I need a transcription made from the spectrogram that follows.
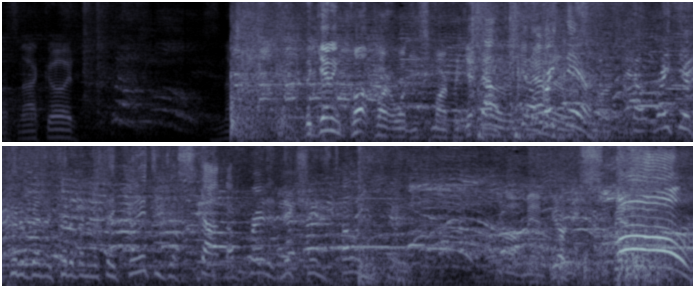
That's not good. The getting caught part wasn't smart, but getting out of the, get Now, out right there, there. now, right there could have been, it could have been a mistake. Clancy just stopped. Now, granted, Nick Shane is telling you to. Oh man, Bjork is. Oh!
